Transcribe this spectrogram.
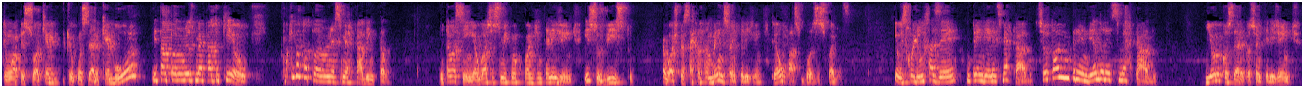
Tem uma pessoa que, é, que eu considero que é boa e está atuando no mesmo mercado que eu. Por que, que eu estou atuando nesse mercado então? Então, assim, eu gosto de assumir que meu concorrente é inteligente. Isso visto, eu gosto de pensar que eu também sou inteligente, que eu faço boas escolhas. Eu escolhi fazer, empreender nesse mercado. Se eu estou empreendendo nesse mercado e eu me considero que eu sou inteligente,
